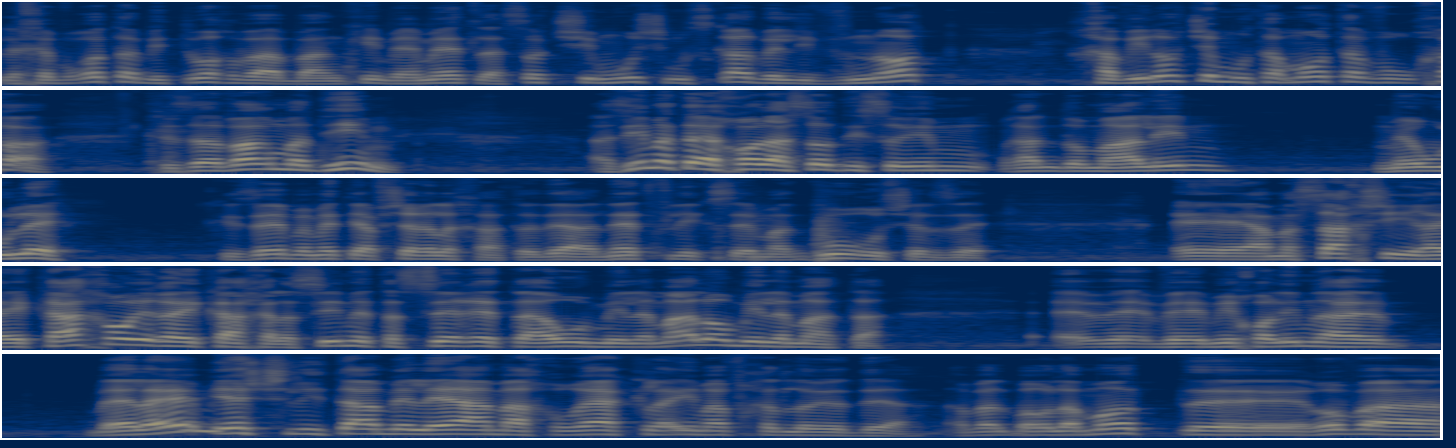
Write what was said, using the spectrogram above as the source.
לחברות הביטוח והבנקים באמת לעשות שימוש מושכל ולבנות חבילות שמותאמות עבורך, כן. שזה דבר מדהים. אז אם אתה יכול לעשות ניסויים רנדומליים, מעולה. כי זה באמת יאפשר לך, אתה יודע, נטפליקס הם הגורו של זה. Uh, המסך שיראה ככה או יראה ככה, לשים את הסרט ההוא מלמעלה או מלמטה. Uh, והם יכולים, לה... ולהם יש שליטה מלאה מאחורי הקלעים, אף אחד לא יודע. אבל בעולמות, uh, רוב ה...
